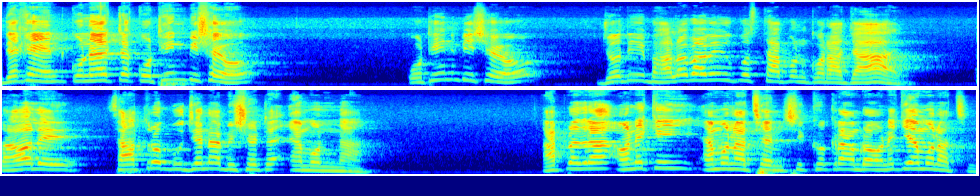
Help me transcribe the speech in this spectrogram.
দেখেন, কোনো একটা কঠিন বিষয় কঠিন বিষয় যদি ভালোভাবে উপস্থাপন করা যায়, তাহলে ছাত্র বুঝে না বিষয়টা এমন না। আপনারা অনেকেই এমন আছেন, শিক্ষকরা, আমরা অনেকেই এমন আছি।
